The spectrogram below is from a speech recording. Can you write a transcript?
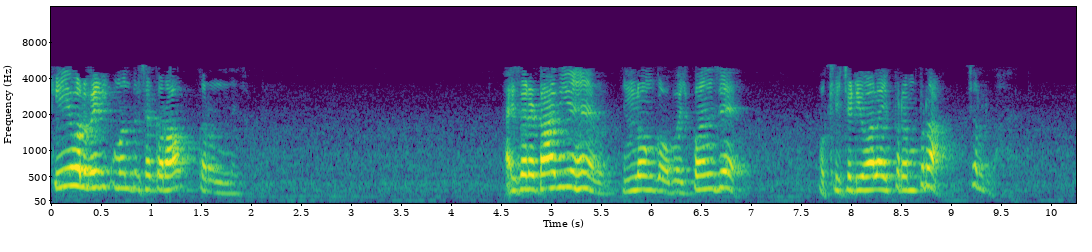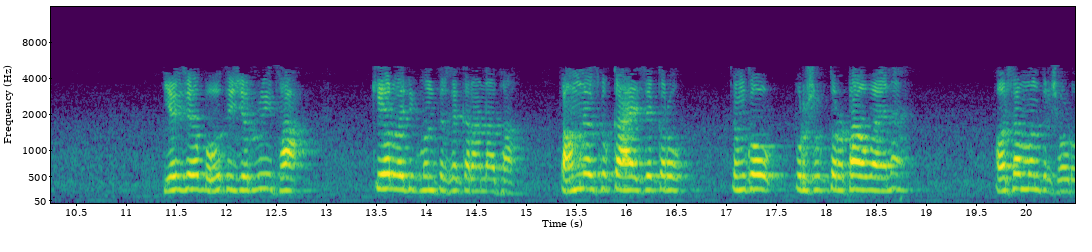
केवल वैदिक मंत्र से कराओ, करो नहीं। ऐसा रटा दिए हैं इन लोगों को, बचपन से। और खिचड़ी वाला ही परंपरा चल रहा है। एक जगह बहुत ही ज़रूरी था। केवल वैदिक मंत्र से कराना था। तो हमने उसको कहा, ऐसे करो, तुमको पुरुष उत्तर उठा हुआ है ना? और सब मंत्र छोड़ो।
